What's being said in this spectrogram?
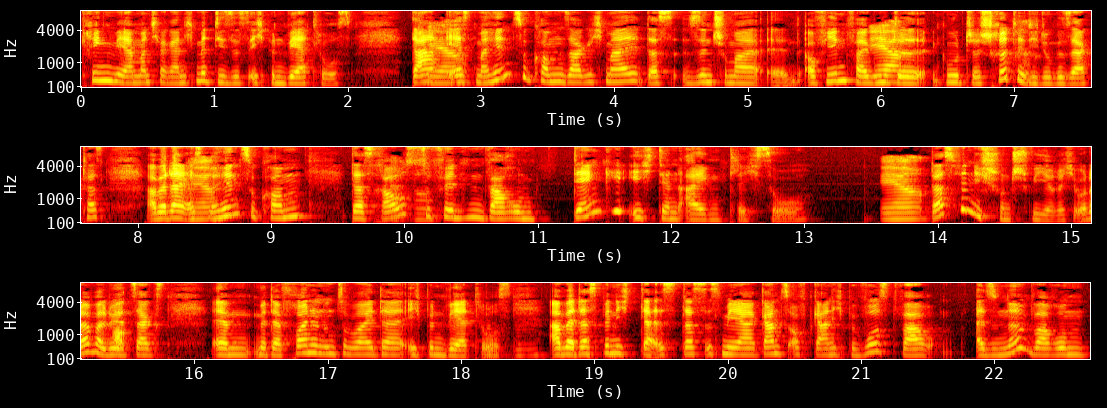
kriegen wir ja manchmal gar nicht mit, dieses Ich bin wertlos. Da ja. erst mal hinzukommen, sage ich mal, das sind schon mal äh, auf jeden Fall gute, ja. gute Schritte, die du gesagt hast. Aber da erst ja. mal hinzukommen, das genau. rauszufinden, warum denke ich denn eigentlich so? Ja. Das finde ich schon schwierig, oder? Weil du jetzt sagst, ähm, mit der Freundin und so weiter, ich bin wertlos. Mhm. Aber das bin ich, das ist, das ist mir ja ganz oft gar nicht bewusst, warum, also ne, warum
